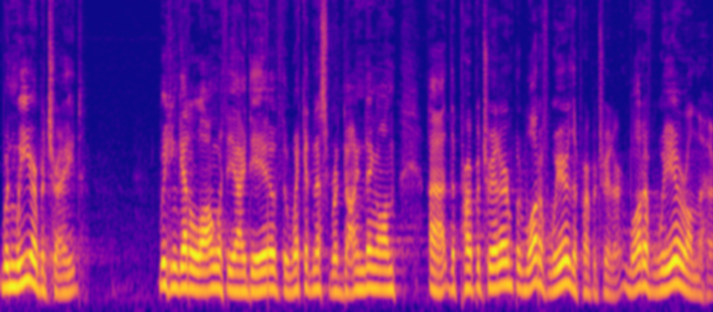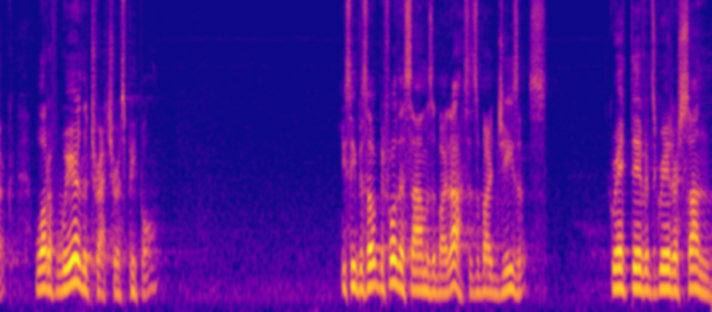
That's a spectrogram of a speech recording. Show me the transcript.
When we are betrayed, we can get along with the idea of the wickedness redounding on uh, the perpetrator, but what if we're the perpetrator? What if we're on the hook? What if we're the treacherous people? You see, before this psalm is about us, it's about Jesus, great David's greater son,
